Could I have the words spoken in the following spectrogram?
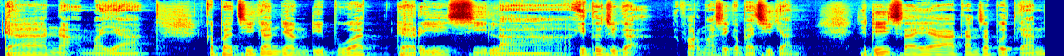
Dana maya kebajikan yang dibuat dari sila. Itu juga formasi kebajikan. Jadi saya akan sebutkan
